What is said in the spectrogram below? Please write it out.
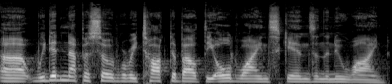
Uh, we did an episode where we talked about the old wine skins and the new wine.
